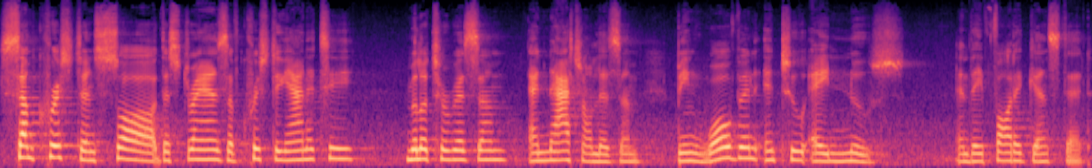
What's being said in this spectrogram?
Some Christians saw the strands of Christianity, militarism, and nationalism being woven into a noose, and they fought against it.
